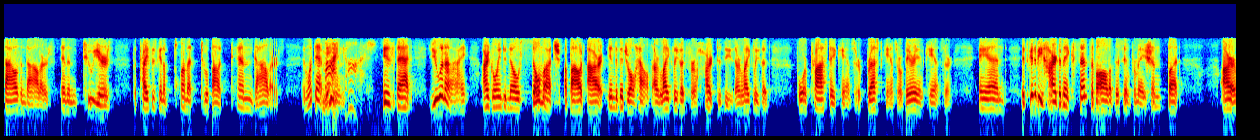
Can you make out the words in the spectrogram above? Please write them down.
thousand dollars, and in two years, the price is going to plummet to about ten dollars. And what that My means gosh. is that you and I are going to know so much about our individual health, our likelihood for heart disease, our likelihood for prostate cancer, breast cancer, ovarian cancer. And it's going to be hard to make sense of all of this information, but our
